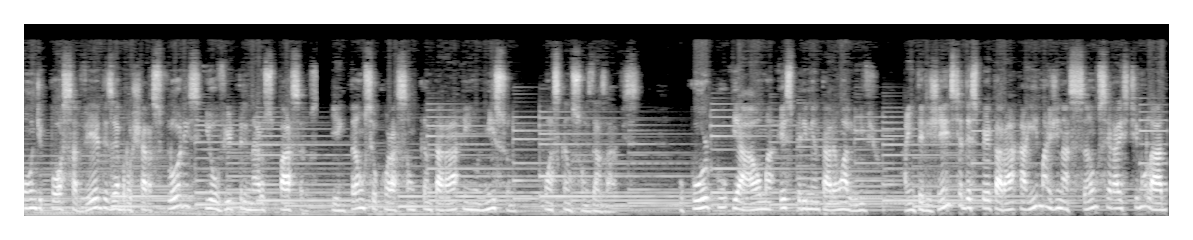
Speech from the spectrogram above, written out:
onde possa ver desabrochar as flores e ouvir trinar os pássaros, e então seu coração cantará em uníssono com as canções das aves. O corpo e a alma experimentarão alívio. A inteligência despertará, a imaginação será estimulada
